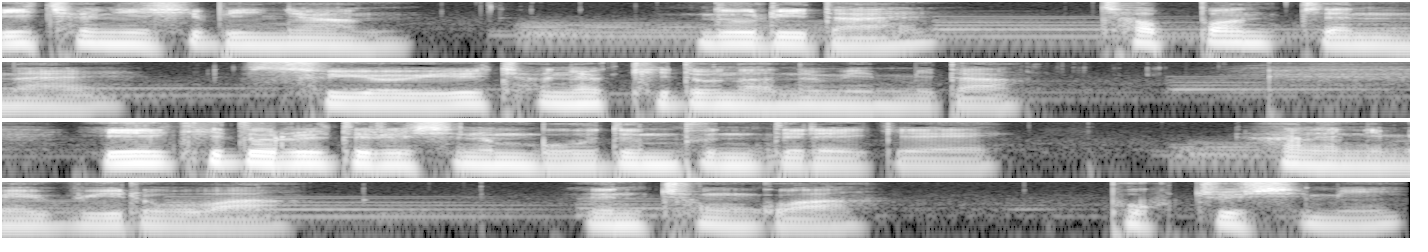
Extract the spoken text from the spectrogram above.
2022년 누리달 첫 번째 날 수요일 저녁 기도 나눔입니다. 이 기도를 들으시는 모든 분들에게 하나님의 위로와 은총과 복주심이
